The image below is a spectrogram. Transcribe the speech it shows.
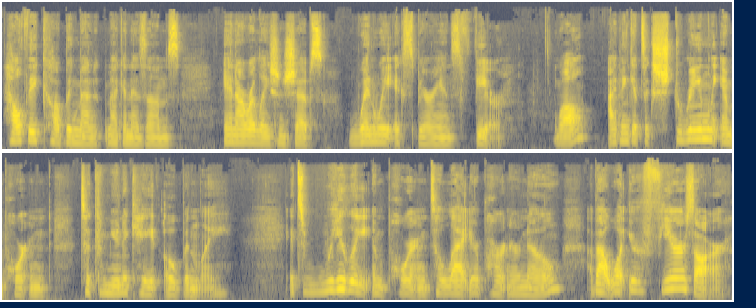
healthy coping me- mechanisms in our relationships when we experience fear? Well, I think it's extremely important to communicate openly. It's really important to let your partner know about what your fears are.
